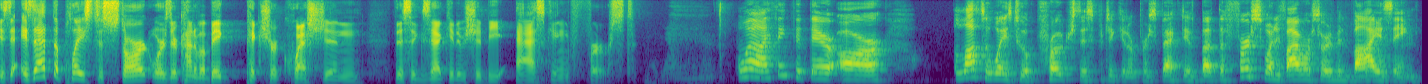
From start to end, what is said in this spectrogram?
Is that, is that the place to start, or is there kind of a big picture question this executive should be asking first? Well, I think that there are lots of ways to approach this particular perspective, but the first one, if I were sort of advising,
